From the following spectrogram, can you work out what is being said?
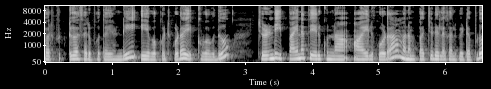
పర్ఫెక్ట్గా సరిపోతాయండి. ఏ ఒక్కటి కూడా ఎక్కువ అవ్వదు. చూడండి ఈ పైన తేరుకున్న ఆయిల్ కూడా మనం పచ్చడిలా కలిపేటప్పుడు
